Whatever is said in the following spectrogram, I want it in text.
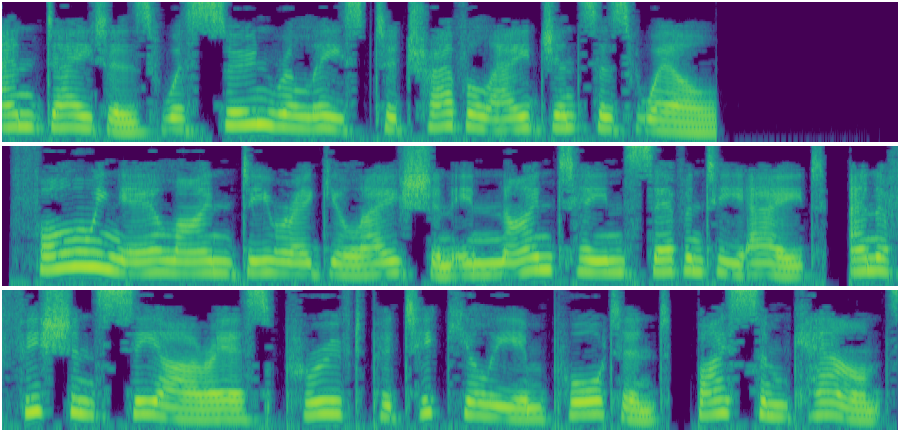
and Datas were soon released to travel agents as well. Following airline deregulation in 1978, an efficient CRS proved particularly important. By some counts,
